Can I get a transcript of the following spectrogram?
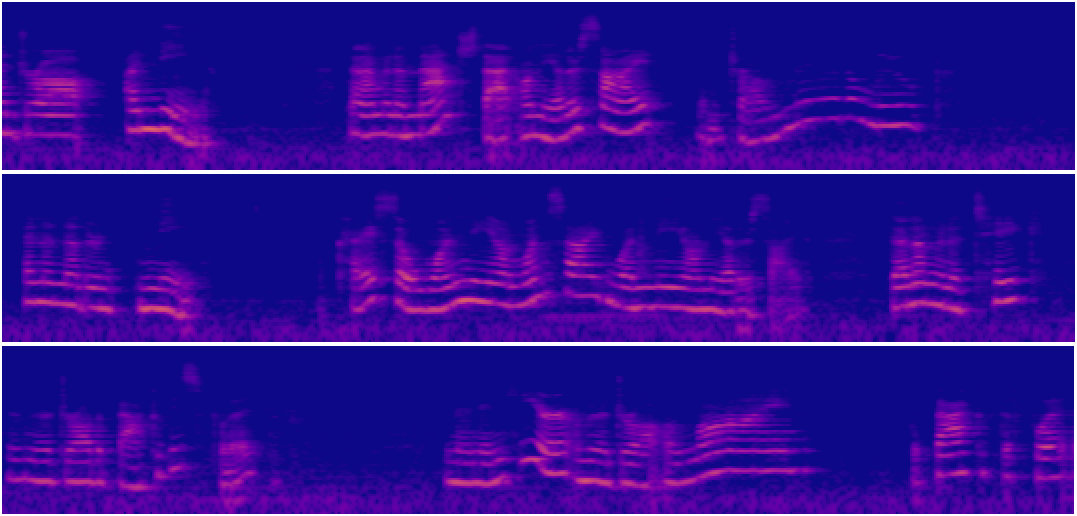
and draw a knee. Then I'm going to match that on the other side. Draw a little loop and another knee. Okay, so one knee on one side, one knee on the other side. Then I'm going to take, I'm to draw the back of his foot. And then in here, I'm going to draw a line, the back of the foot,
